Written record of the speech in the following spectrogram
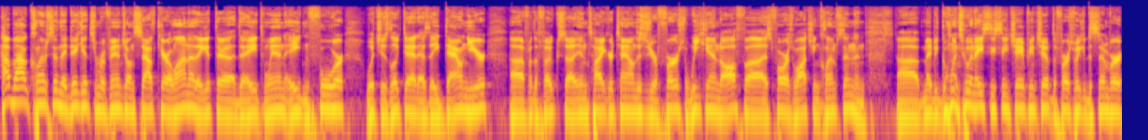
how about Clemson? They did get some revenge on South Carolina. They get the the eighth win, eight and four, which is looked at as a down year uh, for the folks uh, in Tiger Town. This is your first weekend off uh, as far as watching Clemson and uh, maybe going to an ACC championship the first week of December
